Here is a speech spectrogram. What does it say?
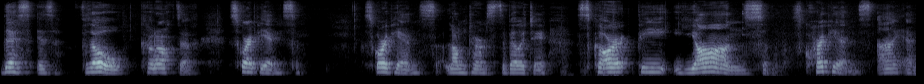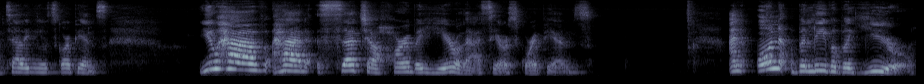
This is so character. Scorpions. Scorpions. Long-term stability. Scorpions. Scorpions. I am telling you, Scorpions. You have had such a horrible year last year, Scorpions. An unbelievable year.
